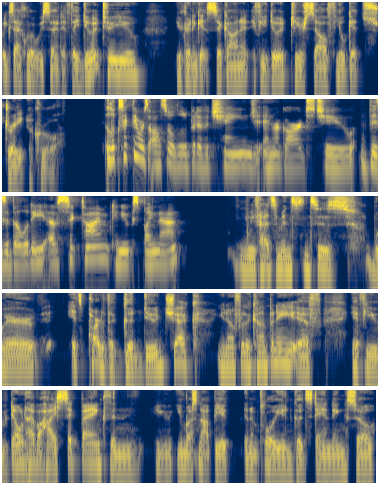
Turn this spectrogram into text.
exactly what we said. If they do it to you, you're going to get sick on it. If you do it to yourself, you'll get straight accrual. It looks like there was also a little bit of a change in regards to visibility of sick time. Can you explain that? We've had some instances where it's part of the good dude check, you know, for the company. If if you don't have a high sick bank, then you you must not be a, an employee in good standing. So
